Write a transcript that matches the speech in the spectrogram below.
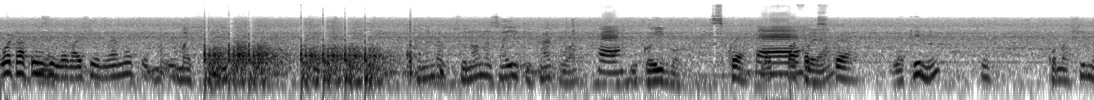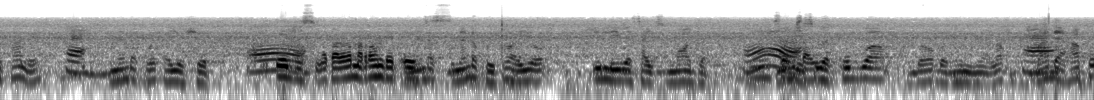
what happens in the machine we are unaona sasa hii ikikatwa Eh, iko hivyo, square Eh. perfect Square. lakini kwa mashini pale eh. unaenda kuweka hiyo shape, Oh. edges na kama rounded edges unaenda kuitoa hiyo ili iwe size moja Oh. so Size. isiwe kubwa ndogo nini, alafu yeah. baada ya hapo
